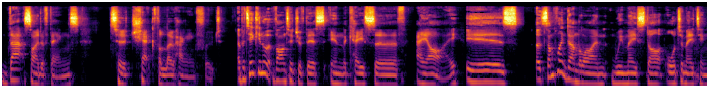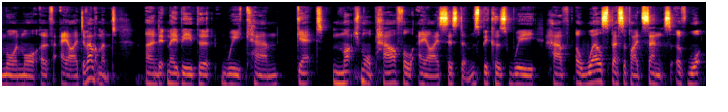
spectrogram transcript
that side of things to check for low hanging fruit. A particular advantage of this in the case of AI is at some point down the line, we may start automating more and more of AI development. And it may be that we can get much more powerful AI systems because we have a well specified sense of what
